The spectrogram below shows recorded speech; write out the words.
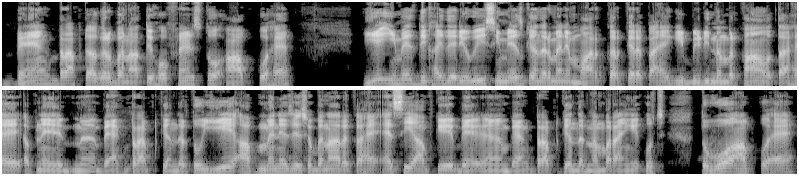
बैंक ड्राफ्ट अगर बनाते हो फ्रेंड्स तो आपको है, ये इमेज दिखाई दे रही होगी। इस इमेज के अंदर मैंने मार्क करके रखा है कि बीडी नंबर कहाँ होता है अपने बैंक ड्राफ्ट के अंदर। तो ये आप, मैंने जैसे बना रखा है, ऐसे ही आपके बैंक ड्राफ्ट के अंदर नंबर आएँगे कुछ। तो वो आपको है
